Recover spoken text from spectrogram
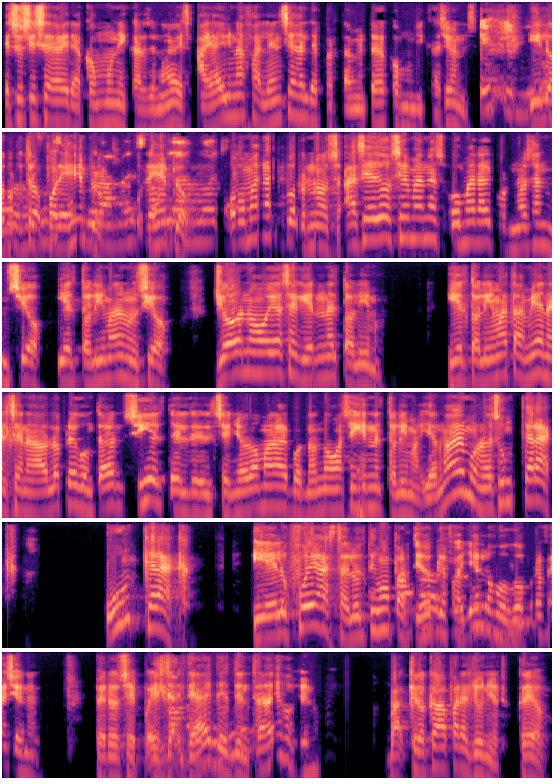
eso sí se debería comunicar de una vez. Ahí hay una falencia del departamento de comunicaciones. y, lo otro, por ejemplo, por ejemplo, Omar Albornoz, hace dos semanas Omar Albornoz anunció y el Tolima anunció, yo no voy a seguir en el Tolima. Y el Tolima también, el senador le preguntaron, sí, el, el, señor Omar Albornoz no va a seguir en el Tolima. Y Omar Albornoz es un crack, un crack. Y él fue hasta el último partido que falló, lo jugó profesional. Pero se, pues, ya, desde entrada dijo, creo que va para el Junior, creo.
